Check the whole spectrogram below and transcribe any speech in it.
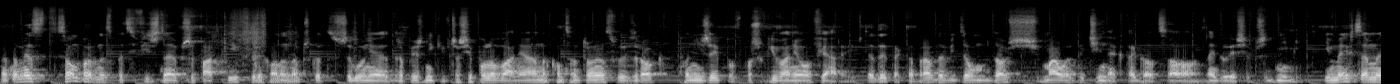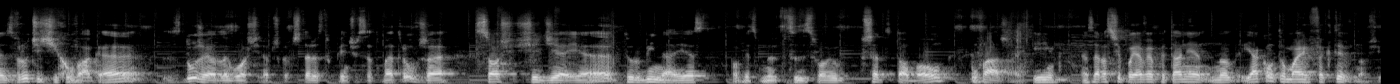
Natomiast są pewne specyficzne przypadki, w których one, na przykład szczególnie drapieżniki w czasie polowania, no, koncentrują swój wzrok poniżej w poszukiwaniu ofiary. I wtedy tak naprawdę widzą dość mały wycinek tego, co znajduje się przed nimi. I my chcemy zwrócić ich uwagę z dużej odległości, na przykład 400-500 metrów, że coś się dzieje, turbina jest powiedzmy w cudzysłowie przed tobą, uważaj. I zaraz się pojawia pytanie, no jaką to ma efektywność?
